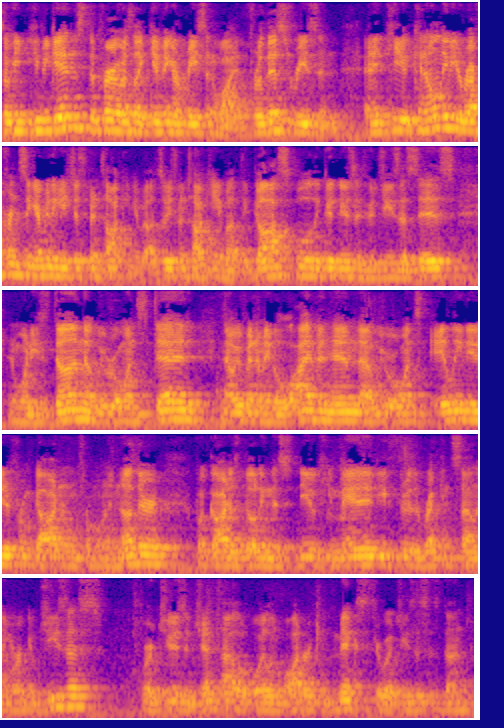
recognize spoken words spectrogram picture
So he, he begins the prayer with like giving a reason why, for this reason. And he can only be referencing everything he's just been talking about. So he's been talking about the gospel, the good news of who Jesus is and what he's done, that we were once dead, now we've been made alive in him, that we were once alienated from God and from one another, but God is building this new humanity through the reconciling work of Jesus, where Jews and Gentile or oil and water can mix through what Jesus has done.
